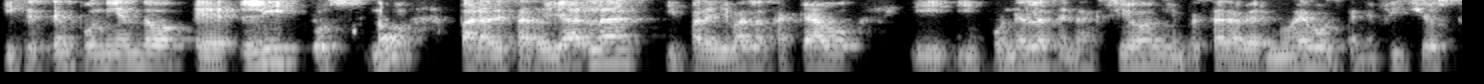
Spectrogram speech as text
y se estén poniendo eh, listos, ¿no? Para desarrollarlas y para llevarlas a cabo y, ponerlas en acción y empezar a ver nuevos beneficios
